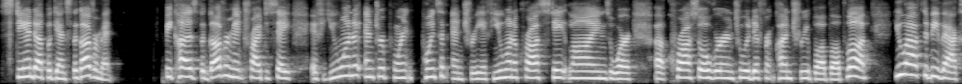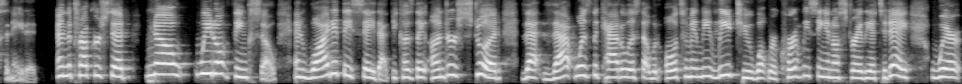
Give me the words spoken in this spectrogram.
stand up against the government? because the government tried to say if you want to enter point, points of entry, if you want to cross state lines or uh, cross over into a different country, blah, blah, blah, you have to be vaccinated. And the truckers said, no, we don't think so. And why did they say that? Because they understood that that was the catalyst that would ultimately lead to what we're currently seeing in Australia today, where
